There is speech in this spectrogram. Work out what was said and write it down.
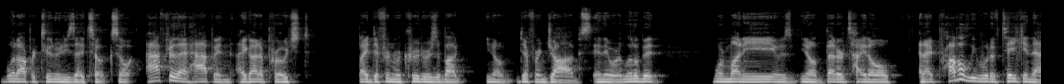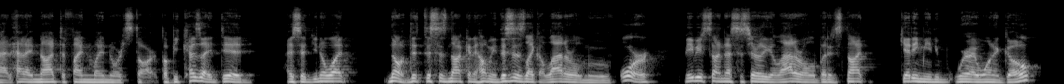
what opportunities I took. So after that happened, I got approached by different recruiters about, you know, different jobs and they were a little bit more money, it was, you know, a better title, and I probably would have taken that had I not defined my north star. But because I did, I said, "You know what? No, th- this is not going to help me. This is like a lateral move or maybe it's not necessarily a lateral, but it's not getting me to where I want to go.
